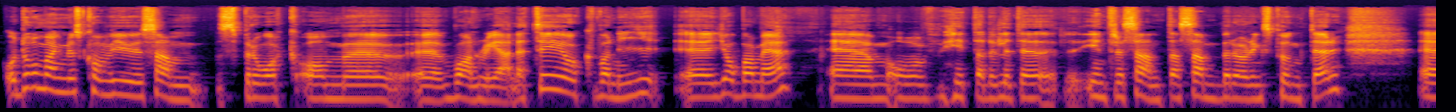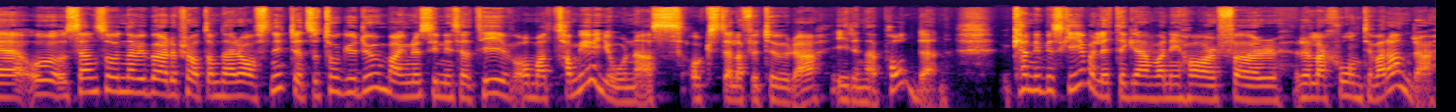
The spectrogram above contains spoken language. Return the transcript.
Och då Magnus kom vi ju i samspråk om eh, eh, One Reality och vad ni jobbar med Ehm, och hittade lite intressanta samberöringspunkter. Ehm, och sen så när vi började prata om det här avsnittet så tog ju du Magnus initiativ om att ta med Jonas och Stella Futura i den här podden. Kan ni beskriva lite grann vad ni har för relation till varandra?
